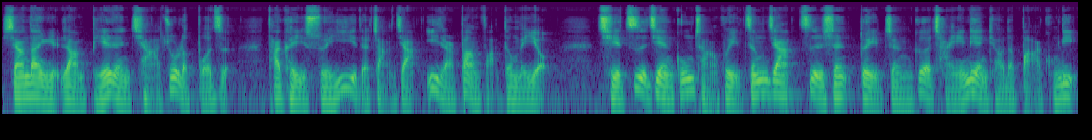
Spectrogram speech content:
相当于让别人卡住了脖子，他可以随意的涨价，一点办法都没有。且自建工厂会增加自身对整个产业链条的把控力。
